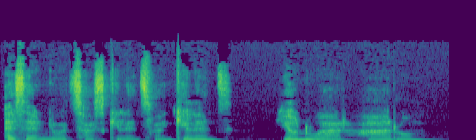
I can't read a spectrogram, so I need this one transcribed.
1899. január 3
